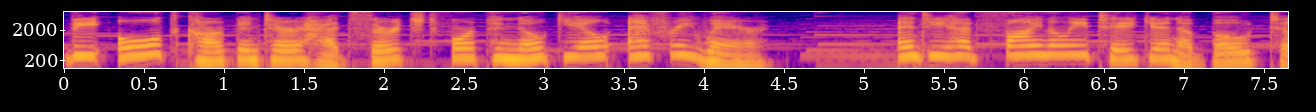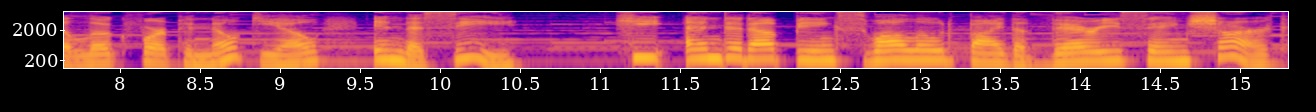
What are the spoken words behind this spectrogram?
The old carpenter had searched for Pinocchio everywhere, and he had finally taken a boat to look for Pinocchio in the sea. He ended up being swallowed by the very same shark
